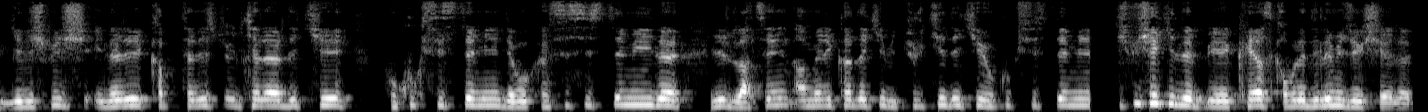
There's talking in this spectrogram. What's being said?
gelişmiş ileri kapitalist ülkelerdeki hukuk sistemini, demokrasi sistemiyle bir Latin Amerika'daki, bir Türkiye'deki hukuk sistemi hiçbir şekilde bir kıyas kabul edilemeyecek şeyler.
